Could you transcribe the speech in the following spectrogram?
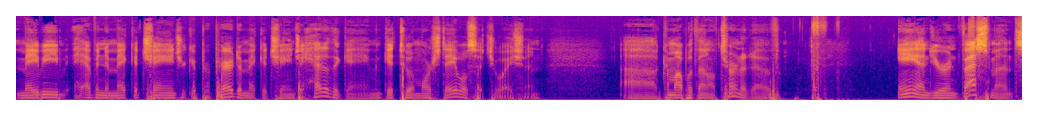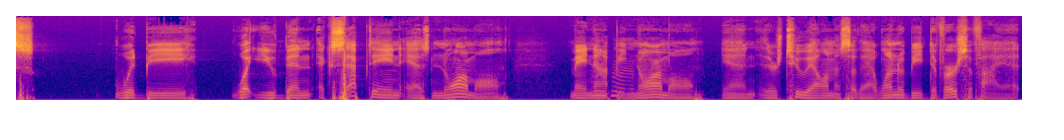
maybe having to make a change or get prepared to make a change ahead of the game and get to a more stable situation. Uh, come up with an alternative, and your investments would be what you've been accepting as normal may not be normal. And there's two elements of that. One would be diversify it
